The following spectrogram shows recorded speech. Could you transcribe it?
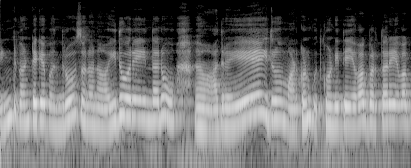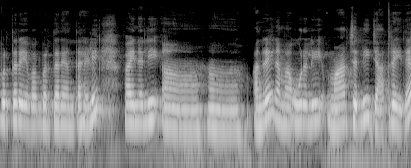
ಎಂಟು ಗಂಟೆಗೆ ಬಂದರು. ಸೊ ನಾನು ಐದೂವರೆಯಿಂದನೂ ಆದರೆ ಇದ್ರು ಮಾಡ್ಕೊಂಡು ಕೂತ್ಕೊಂಡಿದ್ದೆ. ಯಾವಾಗ ಬರ್ತಾರೆ ಯಾವಾಗ ಬರ್ತಾರೆ ಯಾವಾಗ ಬರ್ತಾರೆ ಅಂತ ಹೇಳಿ ಫೈನಲಿ ಅಂದರೆ ನಮ್ಮ ಊರಲ್ಲಿ ಮಾರ್ಚಲ್ಲಿ ಜಾತ್ರೆ ಇದೆ.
